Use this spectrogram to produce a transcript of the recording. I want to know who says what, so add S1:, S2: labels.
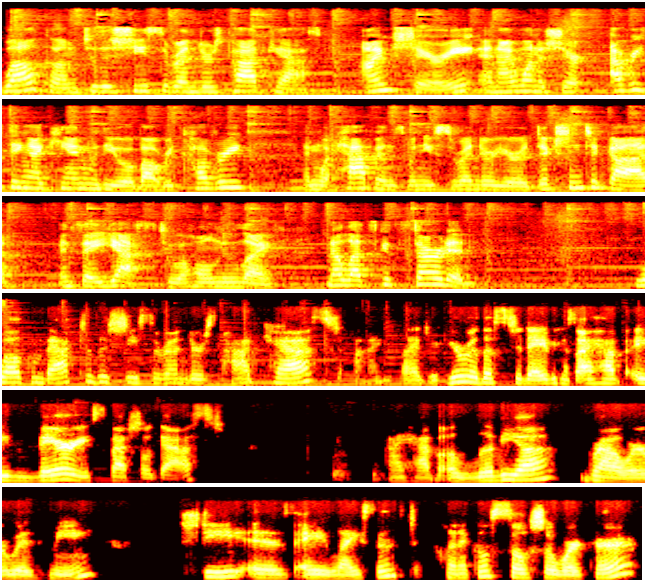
S1: Welcome to the She Surrenders podcast. I'm Sherry, and I want to share everything I can with you about recovery and what happens when you surrender your addiction to God and say yes to a whole new life. Now, let's get started. Welcome back to the She Surrenders podcast. I'm glad you're here with us today because I have a very special guest. I have Olivia Brower with me. She is a licensed clinical social worker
